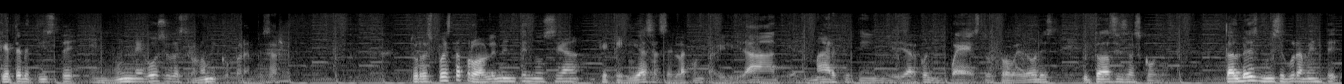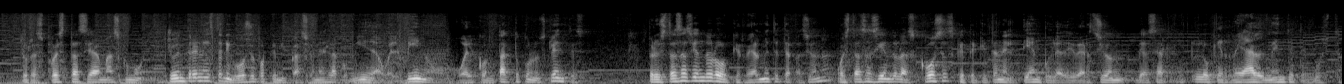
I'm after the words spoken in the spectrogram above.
qué te metiste en un negocio gastronómico para empezar? Tu respuesta probablemente no sea que querías hacer la contabilidad, el marketing, lidiar con impuestos, proveedores y todas esas cosas. Tal vez, muy seguramente, tu respuesta sea más como yo entré en este negocio porque mi pasión es la comida o el vino o el contacto con los clientes. Pero ¿estás haciendo lo que realmente te apasiona? ¿O estás haciendo las cosas que te quitan el tiempo y la diversión de hacer lo que realmente te gusta?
